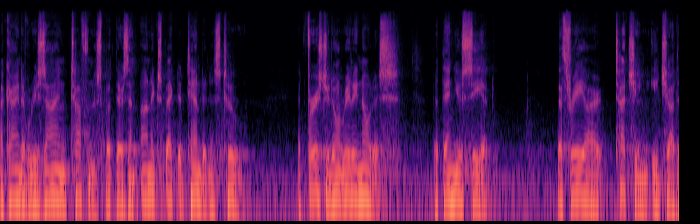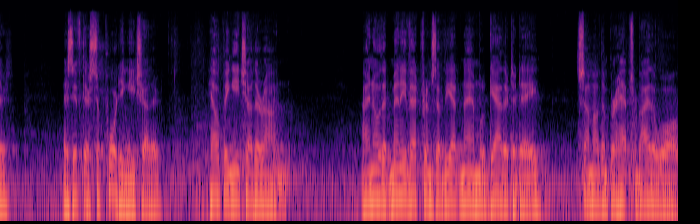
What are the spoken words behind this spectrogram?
a kind of resigned toughness, but there's an unexpected tenderness too. At first, you don't really notice, but then you see it. The three are touching each other as if they're supporting each other, helping each other on. I know that many veterans of Vietnam will gather today, some of them perhaps by the wall,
